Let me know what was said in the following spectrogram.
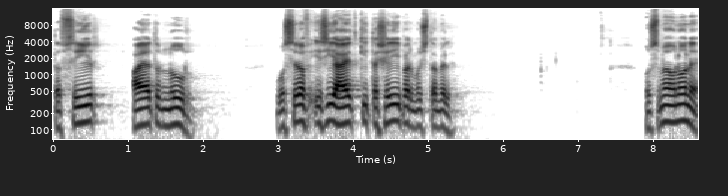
تفسیر آیت النور۔ وہ صرف اسی آیت کی تشریح پر مشتمل ہے۔ اس میں انہوں نے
